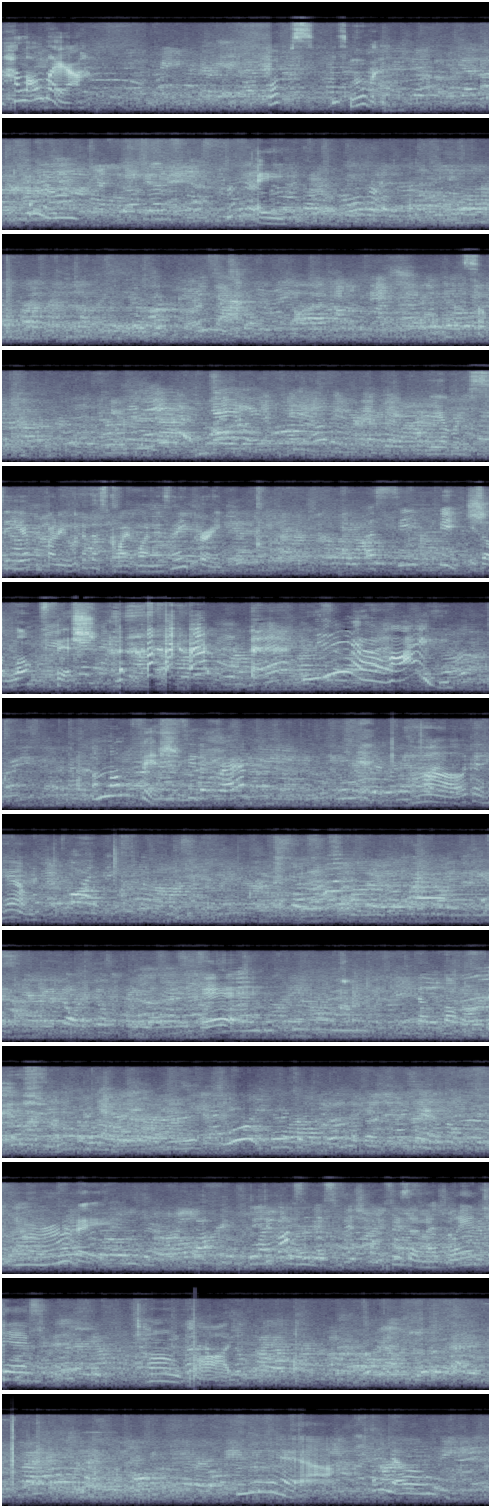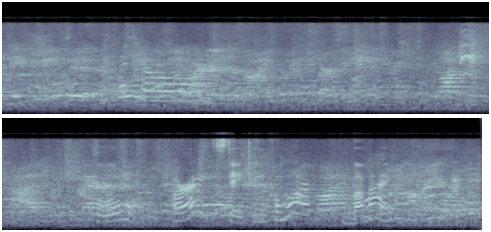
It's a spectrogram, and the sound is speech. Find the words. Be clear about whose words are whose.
Speaker 1: Well, hello there. Whoops, he's moving. Hello. Hey. Be able to see everybody. Look at this white one. Isn't he pretty?
Speaker 2: A sea fish.
Speaker 1: He's a lumpfish. yeah, hi. A lumpfish.
Speaker 2: See the crab?
Speaker 1: Oh, look at him. Yeah. The lumpfish. All right.
Speaker 2: Did you guys this fish?
Speaker 1: He's an Atlantic tomcod. Yeah. Hello. Hello. Cool. All right. Stay tuned for more. Bye bye.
